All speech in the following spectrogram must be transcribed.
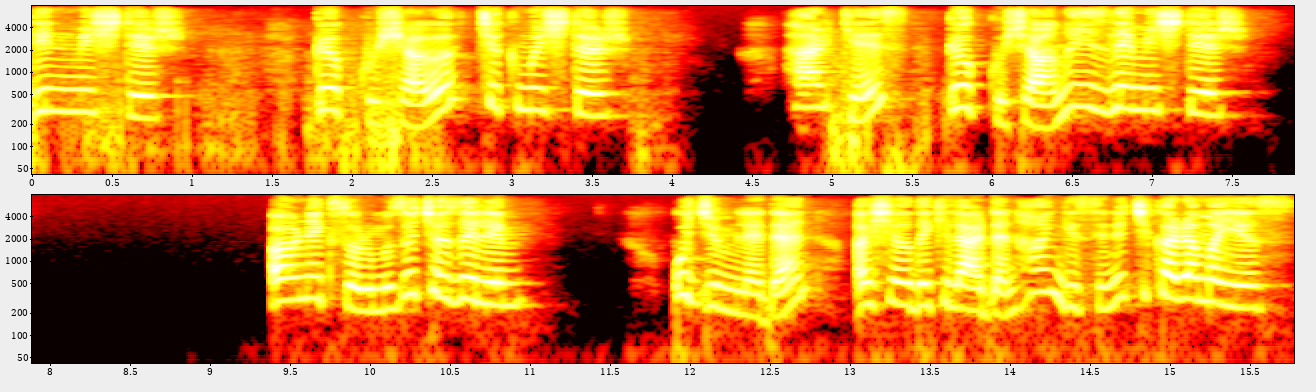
dinmiştir. Gökkuşağı çıkmıştır. Herkes gökkuşağını izlemiştir. Örnek sorumuzu çözelim. Bu cümleden aşağıdakilerden hangisini çıkaramayız?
